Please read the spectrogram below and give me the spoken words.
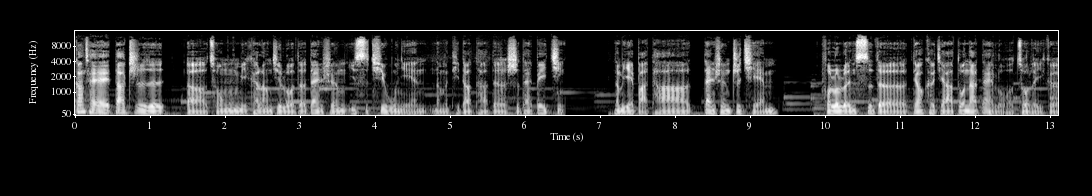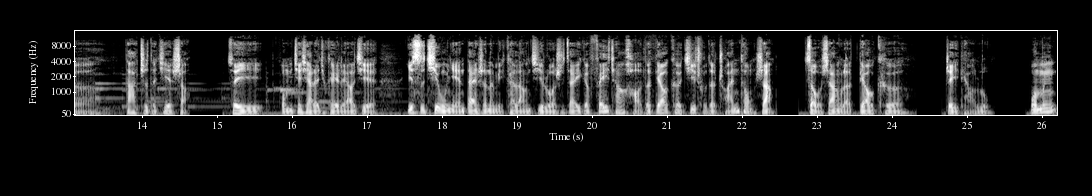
刚才大致呃从米开朗基罗的诞生一四七五年，那么提到他的时代背景，那么也把他诞生之前佛罗伦斯的雕刻家多纳戴罗做了一个大致的介绍，所以我们接下来就可以了解一四七五年诞生的米开朗基罗是在一个非常好的雕刻基础的传统上走上了雕刻这一条路。我们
